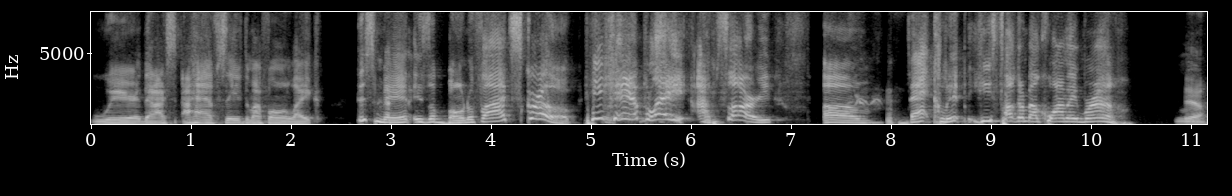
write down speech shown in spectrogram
where that I, I have saved in my phone like this man is a bona fide scrub. He can't play. I'm sorry. Um, that clip, he's talking about Kwame Brown. Yeah.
